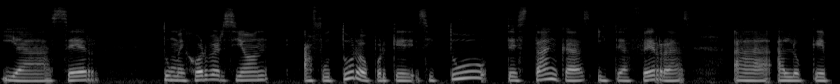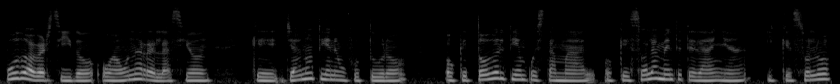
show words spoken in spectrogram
y a ser tu mejor versión a futuro, porque si tú te estancas y te aferras a, a lo que pudo haber sido o a una relación que ya no tiene un futuro, o que todo el tiempo está mal, o que solamente te daña y que solo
